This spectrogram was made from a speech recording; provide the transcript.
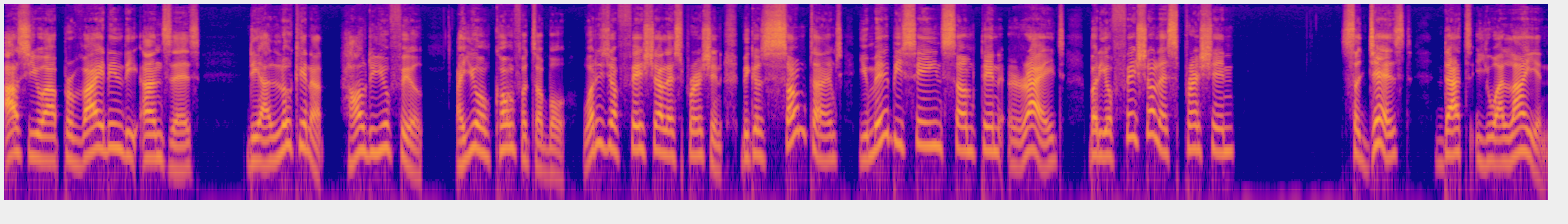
as you are providing the answers, they are looking at how do you feel? Are you uncomfortable? What is your facial expression? Because sometimes you may be saying something right, but your facial expression suggests that you are lying.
